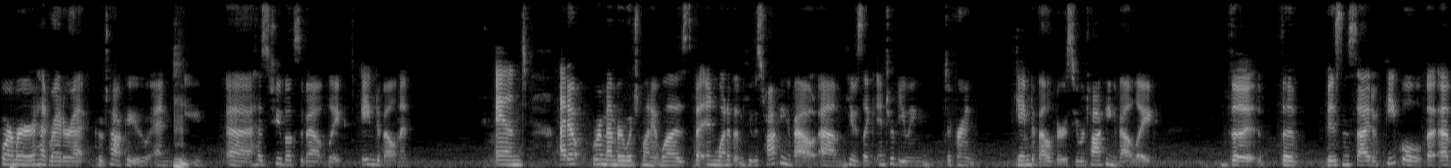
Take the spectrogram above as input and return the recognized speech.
former head writer at Kotaku, and Hmm. he uh, has two books about like game development. And I don't remember which one it was, but in one of them, he was talking about. Um, he was like interviewing different game developers who were talking about like the the business side of people uh, of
